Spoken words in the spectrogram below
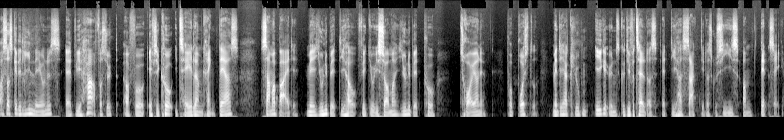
Og så skal det lige nævnes, at vi har forsøgt at få FCK i tale omkring deres samarbejde med Unibet. De har, fik jo i sommer Unibet på trøjerne, på brystet. Men det har klubben ikke ønsket. De fortalte os, at de har sagt det, der skulle siges om den sag.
